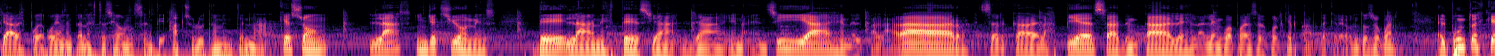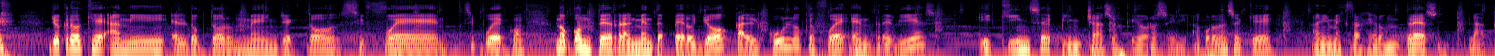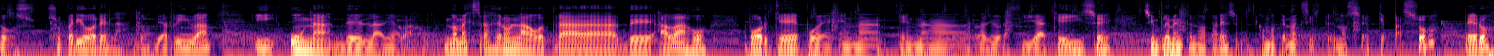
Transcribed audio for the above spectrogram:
Ya después, obviamente anestesiado no sentí absolutamente nada, que son las inyecciones de la anestesia ya en las encías, en el paladar, cerca de las piezas dentales, en la lengua, puede ser en cualquier parte, creo. Entonces, bueno, el punto es que yo creo que a mí el doctor me inyectó, si fue, si pude, con, no conté realmente, pero yo calculo que fue entre 10 y 15 pinchazos que yo recibí. Acuérdense que a mí me extrajeron tres, las dos superiores, las dos de arriba y una de la de abajo. No me extrajeron la otra de abajo porque pues en la, en la radiografía que hice simplemente no aparece, como que no existe, no sé qué pasó, pero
